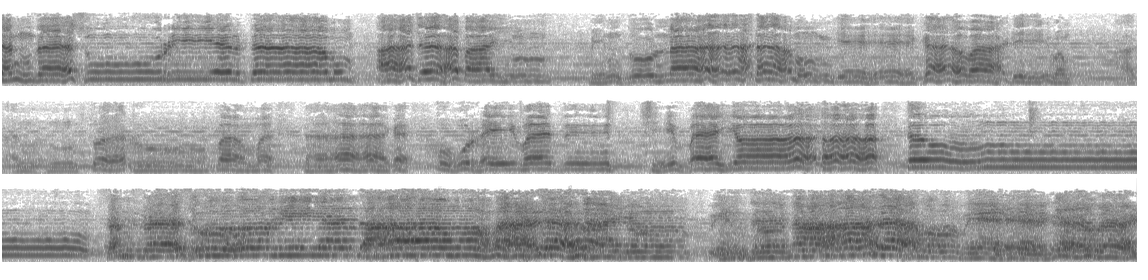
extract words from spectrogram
சந்திர சூரியர் தாமும் அஜபையும் பிந்து நாதமும் ஏக வடிவம் அதன் ஸ்வரூபமாக உறைவது சிவையோ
